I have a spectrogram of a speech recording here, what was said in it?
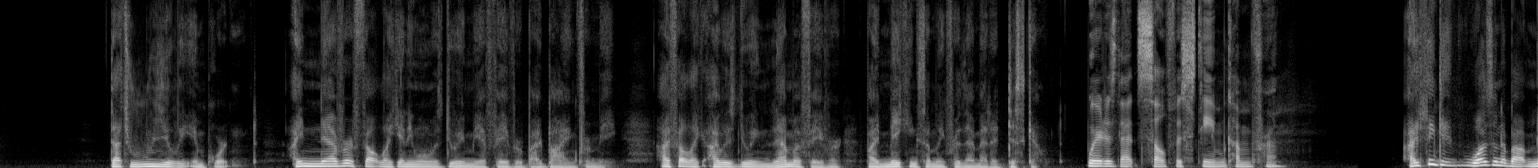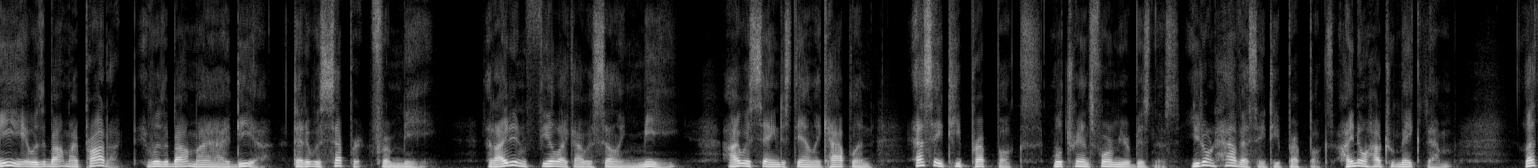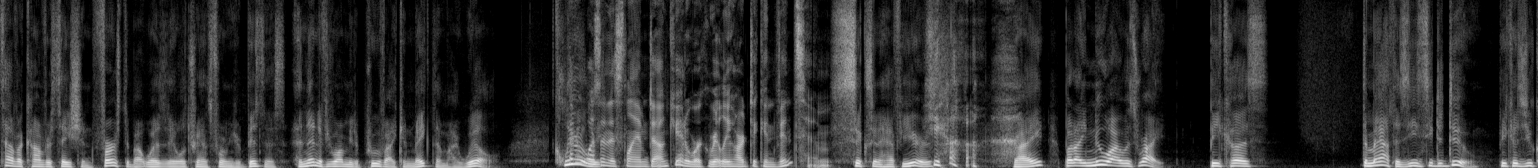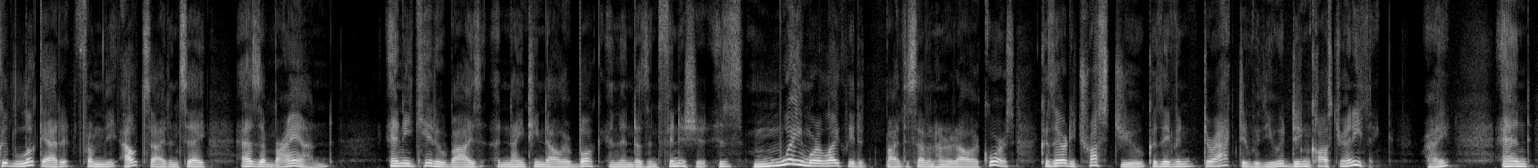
That's really important. I never felt like anyone was doing me a favor by buying from me. I felt like I was doing them a favor by making something for them at a discount. Where does that self esteem come from? I think it wasn't about me, it was about my product. It was about my idea, that it was separate from me, that I didn't feel like I was selling me. I was saying to Stanley Kaplan, SAT prep books will transform your business. You don't have SAT prep books. I know how to make them. Let's have a conversation first about whether they will transform your business. And then if you want me to prove I can make them, I will. Clearly, but it wasn't a slam dunk. You had to work really hard to convince him. Six and a half years. Yeah. Right? But I knew I was right because the math is easy to do because you could look at it from the outside and say, as a brand, any kid who buys a $19 book and then doesn't finish it is way more likely to buy the $700 course because they already trust you because they've interacted with you. It didn't cost you anything right? And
